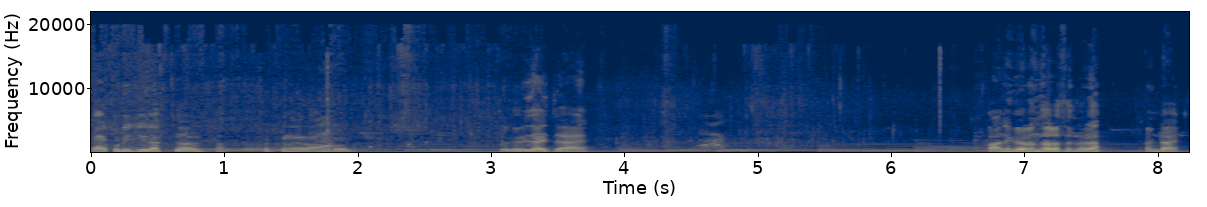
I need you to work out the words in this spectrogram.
काय कुठे चल पटकन करा आंघोळ तुला घरी जायचं आहे. पाणी गरम झालं असेल ना थंड आहे.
